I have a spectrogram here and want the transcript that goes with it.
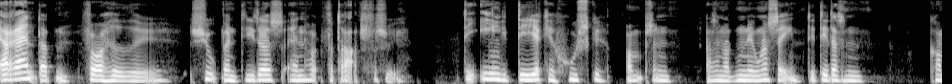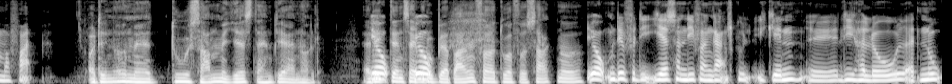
erindrer den for at hedde øh, syv banditters anholdt for drabsforsøg. Det er egentlig det, jeg kan huske om sådan altså når du nævner sagen. Det er det, der sådan kommer frem. Og det er noget med, at du er sammen med Jes, da han bliver anholdt. Er det Jo, ikke den sag, jo. du bliver bange for, at du har fået sagt noget? Jo, men det er fordi Jes han lige for en gang skyld igen øh, lige har lovet, at nu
